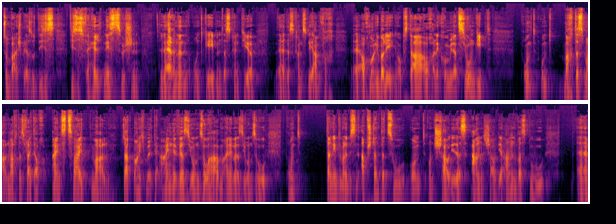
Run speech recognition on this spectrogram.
Zum Beispiel. Also dieses, dieses Verhältnis zwischen Lernen und Geben, das könnt ihr äh, das kannst du dir einfach äh, auch mal überlegen, ob es da auch eine Kombination gibt. Und, und mach das mal, mach das vielleicht auch eins, zwei Mal. Sag mal, ich möchte eine Version so haben, eine Version so. Und dann nehmt mal ein bisschen Abstand dazu und, und schau dir das an. Schau dir an, was du, äh,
